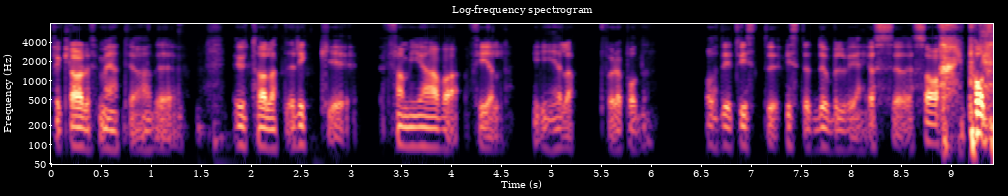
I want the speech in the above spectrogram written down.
förklarade för mig att jag hade uttalat Rick Famiava fel i hela förra podden. Och det är ett visst, visst ett W. Jag, jag sa i podden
